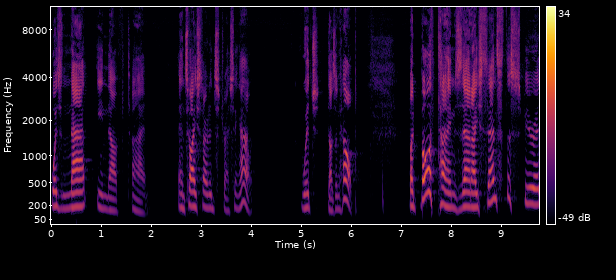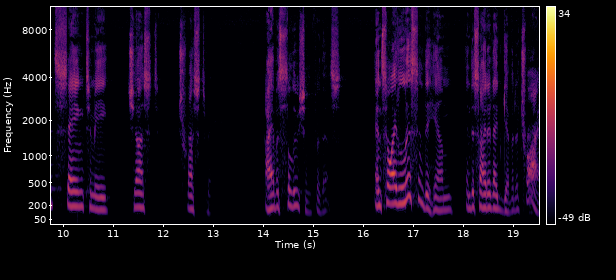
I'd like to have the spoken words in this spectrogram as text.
was not enough time. And so I started stressing out, which doesn't help. But both times then, I sensed the Spirit saying to me, just trust me. I have a solution for this. And so I listened to him and decided I'd give it a try.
